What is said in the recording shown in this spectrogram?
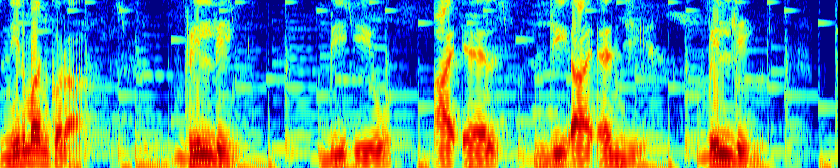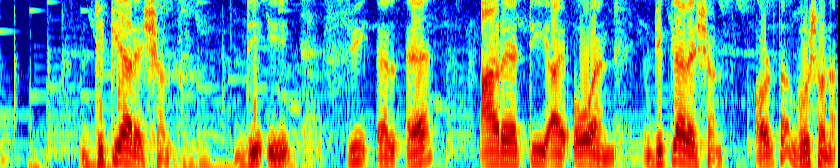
নির্মাণ করা। Building B U I L D I N G building. Declaration D E C L A R A T I O N declaration, অর্থ ঘোষণা।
